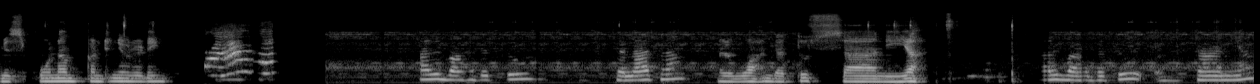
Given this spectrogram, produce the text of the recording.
Miss Poonam, continue reading. Al-Wahdatu Salata. Al-Wahdatu Saniya. Al-Wahdatu Saniya.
